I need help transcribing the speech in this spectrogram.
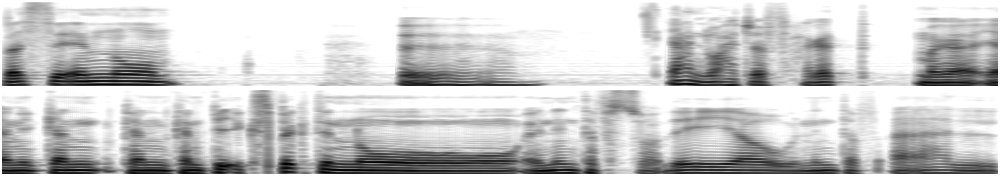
بس إنه آه، يعني الواحد شاف حاجات يعني كان كان كان يـ expect إنه إن أنت في السعودية وإن أنت في أهل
